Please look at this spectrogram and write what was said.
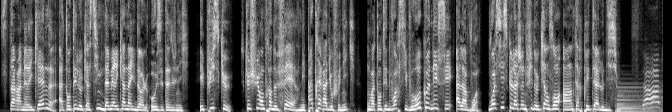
star américaine a tenté le casting d'American Idol aux États-Unis. Et puisque ce que je suis en train de faire n'est pas très radiophonique, on va tenter de voir si vous reconnaissez à la voix. Voici ce que la jeune fille de 15 ans a interprété à l'audition. Stop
